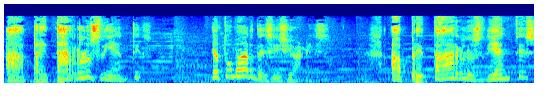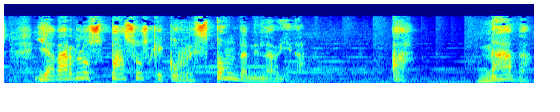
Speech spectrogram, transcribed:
a apretar los dientes y a tomar decisiones, apretar los dientes y a dar los pasos que correspondan en la vida. Ah, nada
